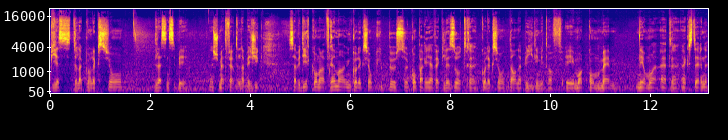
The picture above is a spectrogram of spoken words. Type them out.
pièces de la collection de la SNCB, le chemin de fer de la Belgique. Ça veut dire qu'on a vraiment une collection qui peut se comparer avec les autres collections dans les pays limitrophes. Et moi, comme même néanmoins être externe,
